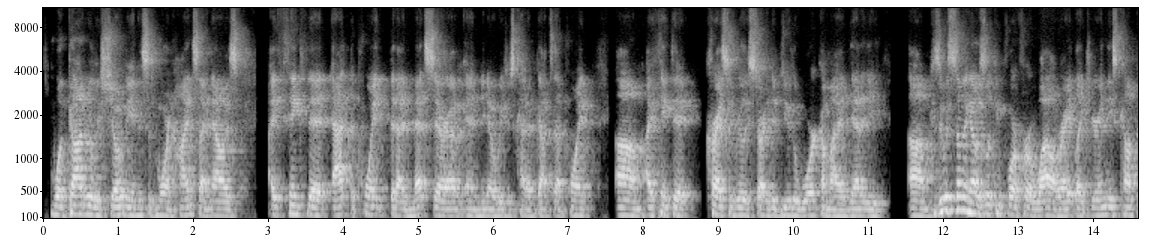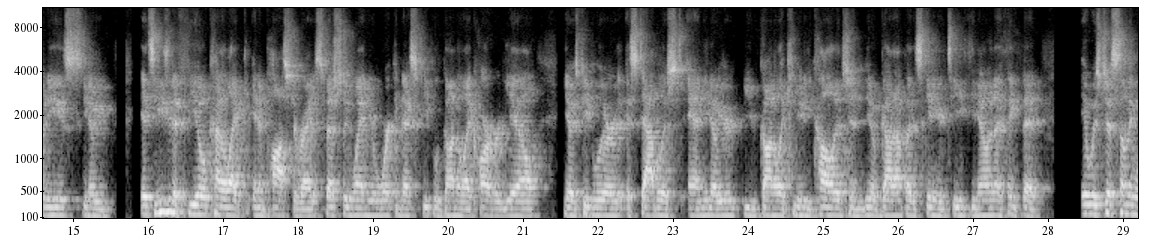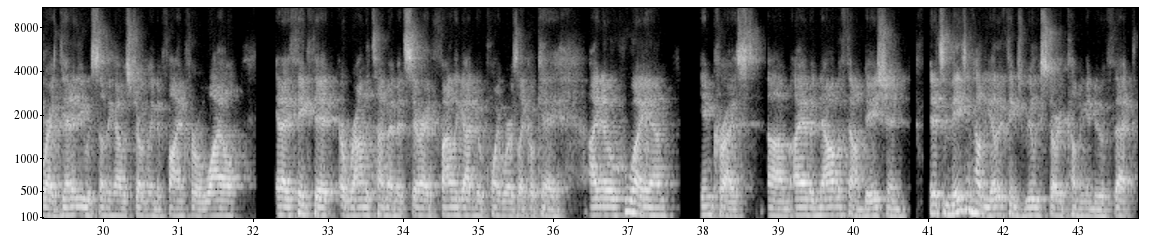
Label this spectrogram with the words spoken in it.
what God really showed me, and this is more in hindsight now, is I think that at the point that I met Sarah, and you know we just kind of got to that point, um, I think that Christ had really started to do the work on my identity because it was something I was looking for for a while, right? Like you're in these companies, you know, it's easy to feel kind of like an imposter, right? Especially when you're working next to people who've gone to like Harvard, Yale, you know, it's people who are established, and you know, you're you've gone to like community college and you know got out by the skin of your teeth, you know. And I think that it was just something where identity was something I was struggling to find for a while. And I think that around the time I met Sarah, I'd finally gotten to a point where I was like, okay, I know who I am in Christ. Um, I have a now have a foundation, and it's amazing how the other things really started coming into effect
